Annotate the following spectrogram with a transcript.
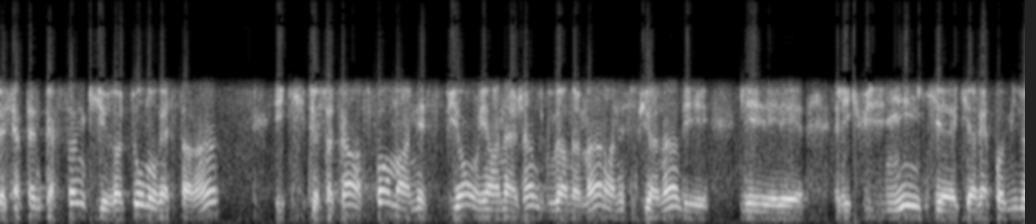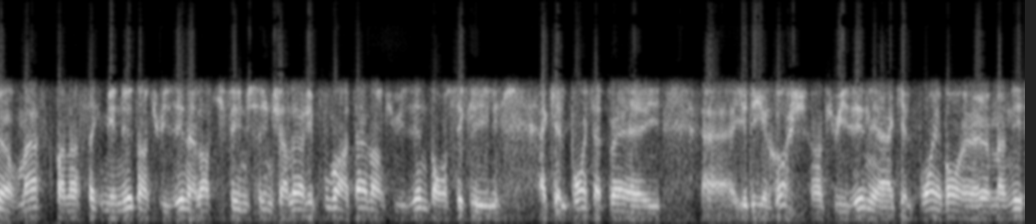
de certaines personnes qui retournent au restaurant et qui se transforme en espion et en agent du gouvernement en espionnant des, les, les cuisiniers qui, euh, qui auraient pas mis leur masque pendant cinq minutes en cuisine alors qu'il fait une, chaleur épouvantable en cuisine. On sait que les, à quel point ça peut euh, il y a des roches en cuisine et à quel point bon un moment donné,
